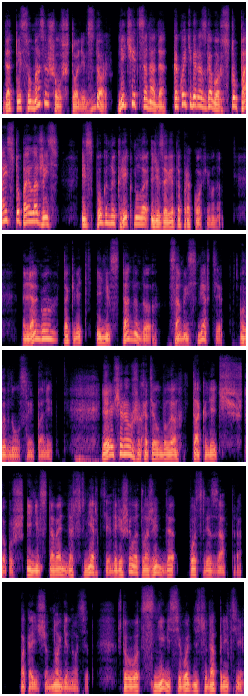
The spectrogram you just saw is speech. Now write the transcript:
«Да ты с ума сошел, что ли? Вздор! Лечиться надо! Какой тебе разговор? Ступай, ступай, ложись!» Испуганно крикнула Лизавета Прокофьевна. «Лягу, так ведь и не встану до самой смерти», — улыбнулся Ипполит. «Я и вчера уже хотел было так лечь, чтоб уж и не вставать до смерти, да решил отложить до послезавтра, пока еще ноги носят, чтобы вот с ними сегодня сюда прийти».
